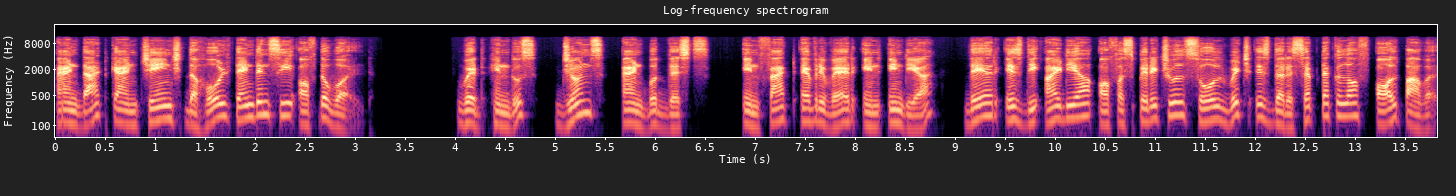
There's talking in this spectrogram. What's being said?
and that can change the whole tendency of the world. With Hindus, Jains, and Buddhists, in fact everywhere in India, there is the idea of a spiritual soul which is the receptacle of all power.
